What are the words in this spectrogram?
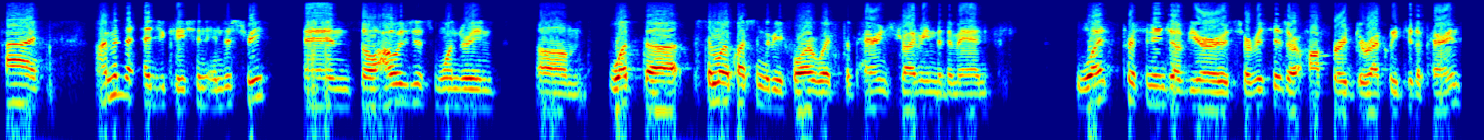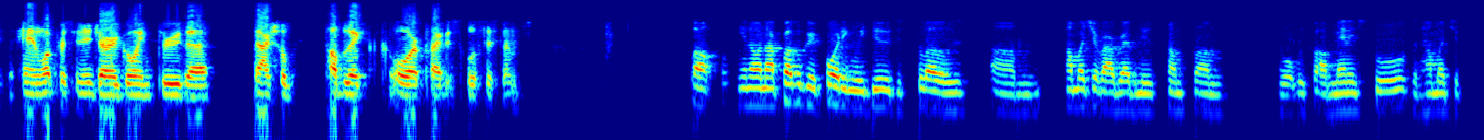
Hi. I'm in the education industry, and so I was just wondering um, what the similar question to before with the parents driving the demand. What percentage of your services are offered directly to the parents, and what percentage are going through the, the actual public or private school systems? Well, you know, in our public reporting, we do disclose um, how much of our revenues come from what we call managed schools and how much it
